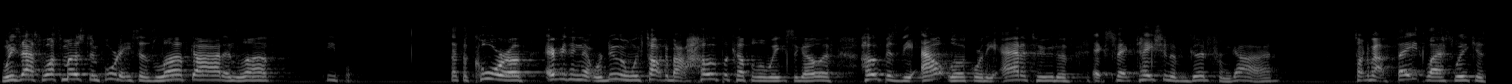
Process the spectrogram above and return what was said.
When he's asked what's most important, he says love God and love people. It's at the core of everything that we're doing. We've talked about hope a couple of weeks ago. If hope is the outlook or the attitude of expectation of good from God, we talked about faith last week. Is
